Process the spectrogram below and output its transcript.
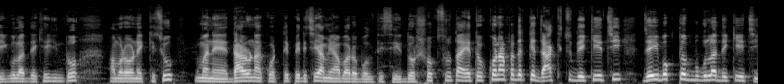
এইগুলা দেখে কিন্তু আমরা অনেক কিছু মানে ধারণা করতে পেরেছি, আমি আবারও বলতেছি। দর্শক শ্রোতা, এতক্ষণ আপনাদেরকে যা কিছু দেখিয়েছি, যেই বক্তব্যগুলো দেখিয়েছি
